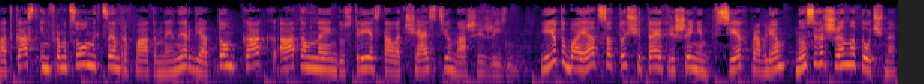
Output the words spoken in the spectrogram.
подкаст информационных центров по атомной энергии о том, как атомная индустрия стала частью нашей жизни. Ее то боятся, то считают решением всех проблем, но совершенно точно,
